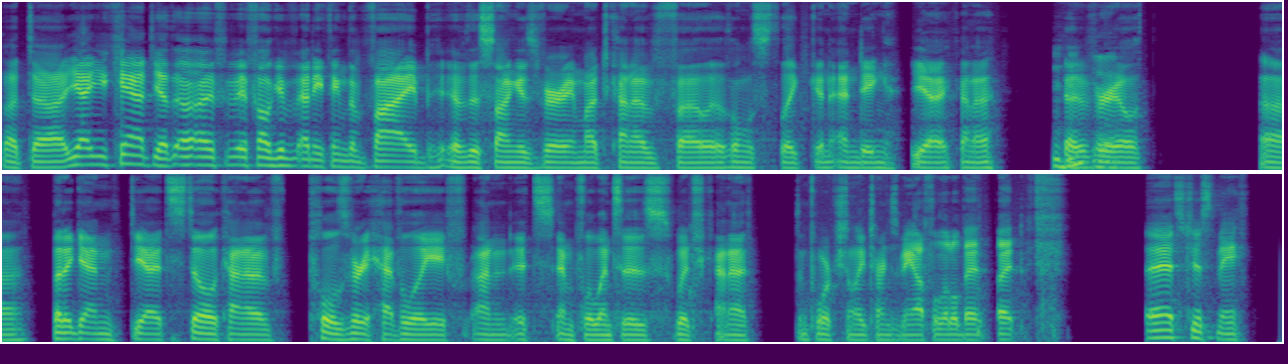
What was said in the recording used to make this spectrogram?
but uh, yeah, you can't. Yeah, uh, if, if I'll give anything, the vibe of this song is very much kind of uh, almost like an ending. Yeah, kind of kind of real. Uh, but again, yeah, it still kind of pulls very heavily on its influences, which kind of unfortunately turns me off a little bit. But that's just me.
